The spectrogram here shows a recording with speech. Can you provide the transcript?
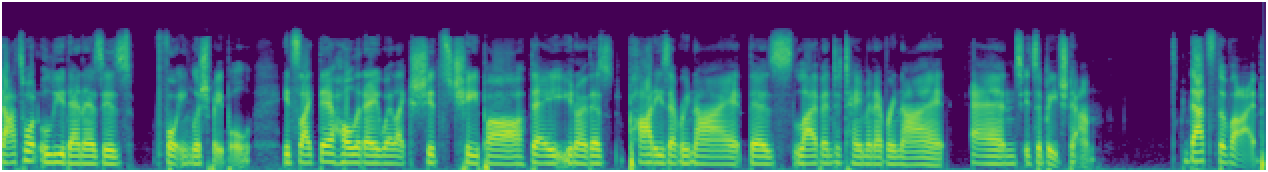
that's what Oludeniz is for English people. It's like their holiday where like shit's cheaper. They, you know, there's parties every night, there's live entertainment every night and it's a beach town. That's the vibe.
